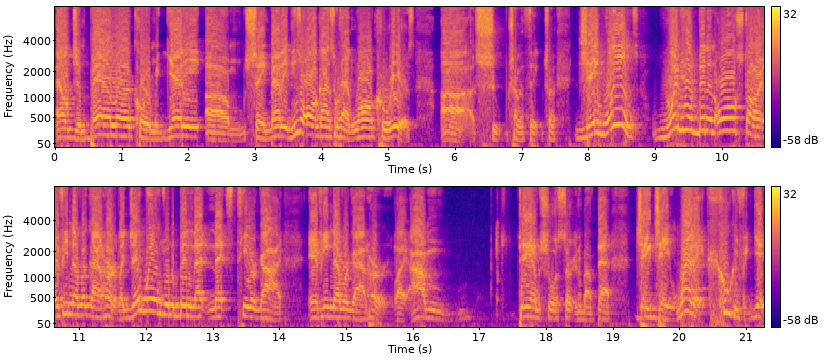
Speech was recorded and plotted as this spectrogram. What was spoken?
Elgin Baylor, Corey Maggette, um, Shane Battier. These are all guys who had long careers. Uh, shoot, I'm trying to think. Trying to, Jay Williams would have been an all star if he never got hurt. Like Jay Williams would have been that next tier guy if he never got hurt. Like I'm damn sure certain about that. JJ Redick, who can forget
